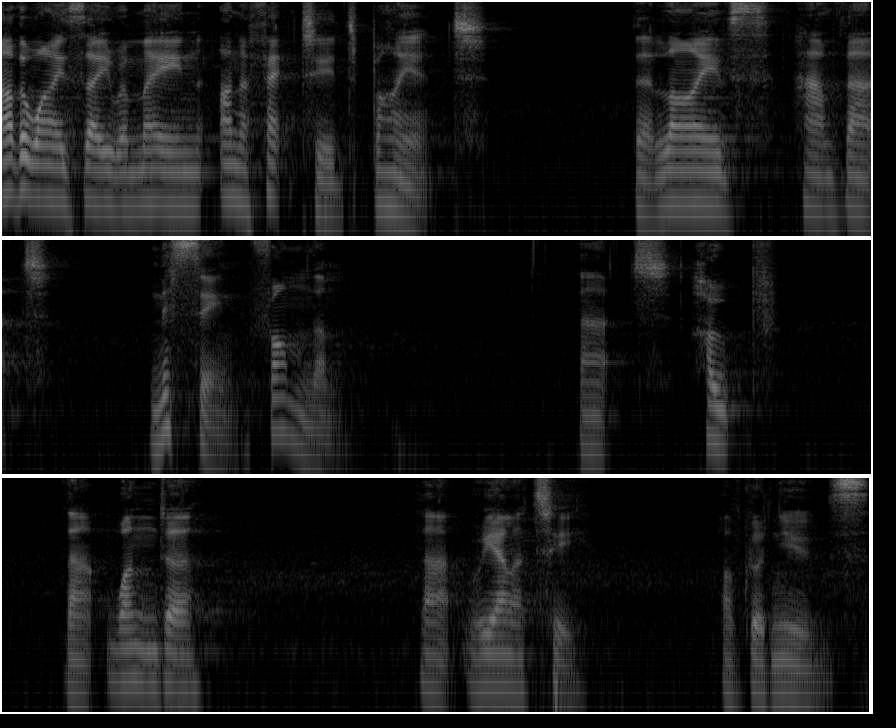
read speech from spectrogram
otherwise, they remain unaffected by it their lives have that missing from them. That hope, that wonder, that reality of good news.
